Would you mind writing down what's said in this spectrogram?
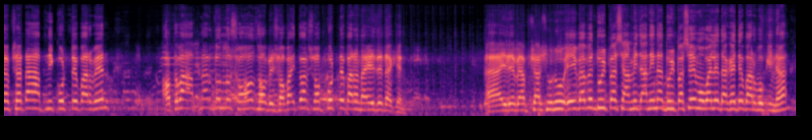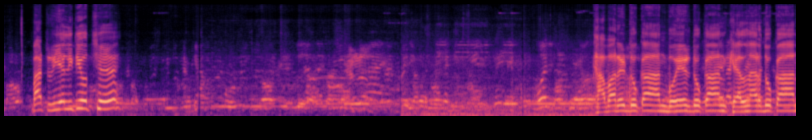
ব্যবসাটা আপনি করতে পারবেন, অথবা আপনার জন্য সহজ হবে, সবাই তো আর সব করতে পারে না, এই যে দেখেন। এই যে ব্যবসা শুরু, এইভাবে দুই পাশে, আমি জানি না দুই পাশে মোবাইলে দেখাইতে পারব কিনা বাট রিয়েলিটি হচ্ছে খাবারের দোকান, বইয়ের দোকান, খেলনার দোকান।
